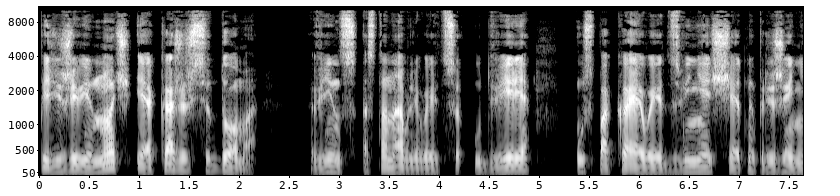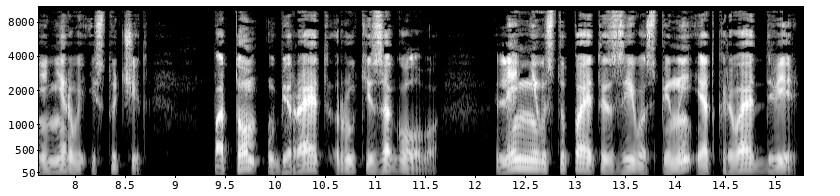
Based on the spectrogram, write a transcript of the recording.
«Переживи ночь и окажешься дома». Винс останавливается у двери, успокаивает звенящие от напряжения нервы и стучит. Потом убирает руки за голову. Ленни выступает из-за его спины и открывает дверь.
